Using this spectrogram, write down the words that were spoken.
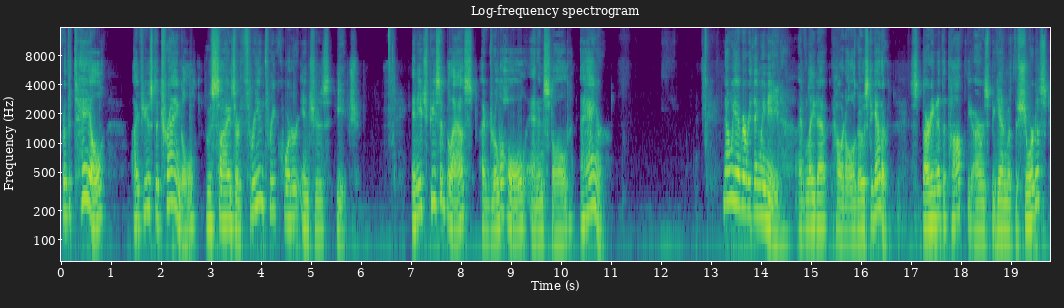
For the tail, I've used a triangle whose sides are three and three quarter inches each. In each piece of glass, I've drilled a hole and installed a hanger. Now we have everything we need. I've laid out how it all goes together. Starting at the top, the arms begin with the shortest,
